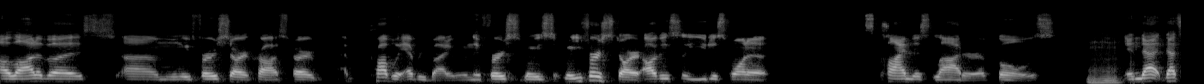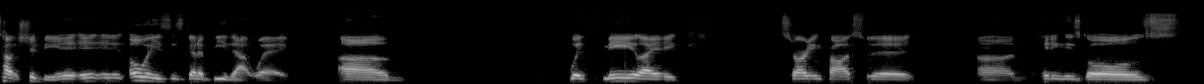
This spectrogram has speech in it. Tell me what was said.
a lot of us, um, when we first start cross, or probably everybody, when they first, when we, when you first start, obviously you just want to climb this ladder of goals. Mm-hmm. And that that's how it should be. It, it, it always is going to be that way. Um, with me, like starting CrossFit, um, hitting these goals,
